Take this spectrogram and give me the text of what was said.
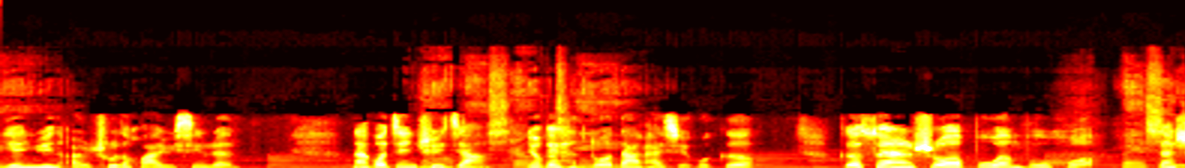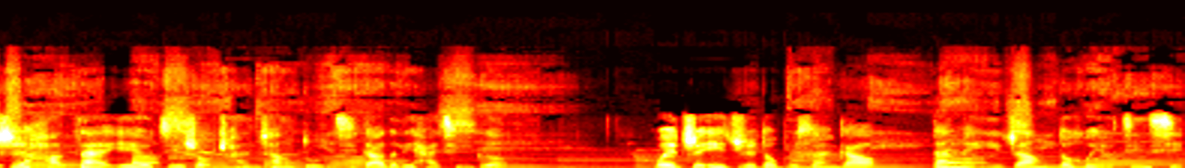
烟晕而出的华语新人。拿过金曲奖，又给很多大牌写过歌。歌虽然说不温不火，但是好在也有几首传唱度极高的厉害情歌，位置一直都不算高，但每一张都会有惊喜。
